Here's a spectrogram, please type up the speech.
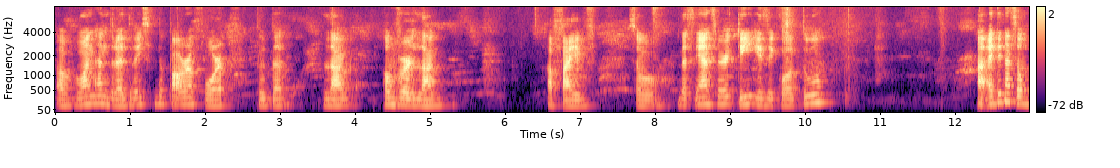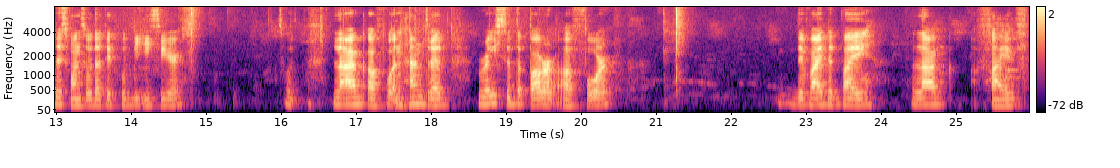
of 100 raised to the power of 4 to the log over log of 5 so that's the answer. T is equal to uh, I did not solve this one so that it would be easier. So log of 100 raised to the power of 4 divided by log 5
